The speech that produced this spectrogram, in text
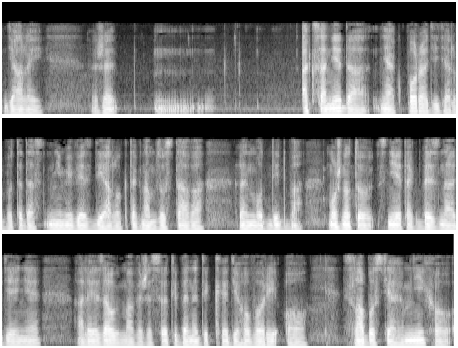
ďalej, že mm, ak sa nedá nejak poradiť alebo teda s nimi viesť dialog, tak nám zostáva len modlitba. Možno to znie tak beznádejne, ale je zaujímavé, že svätý Benedikt, keď hovorí o slabostiach mníchov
